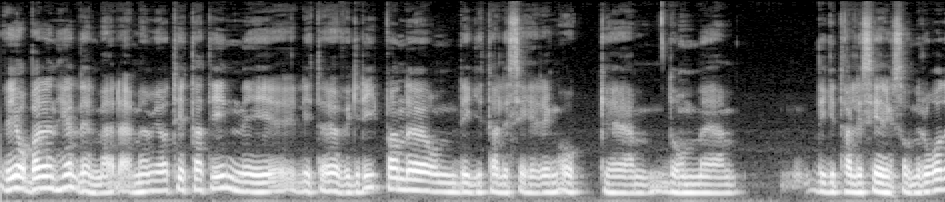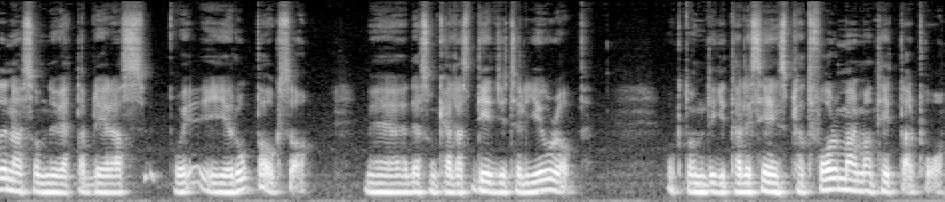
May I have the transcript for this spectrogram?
vi jobbar en hel del med det men vi har tittat in i lite övergripande om digitalisering och eh, de eh, digitaliseringsområdena som nu etableras på, i Europa också. Med det som kallas Digital Europe. Och de digitaliseringsplattformar man tittar på.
